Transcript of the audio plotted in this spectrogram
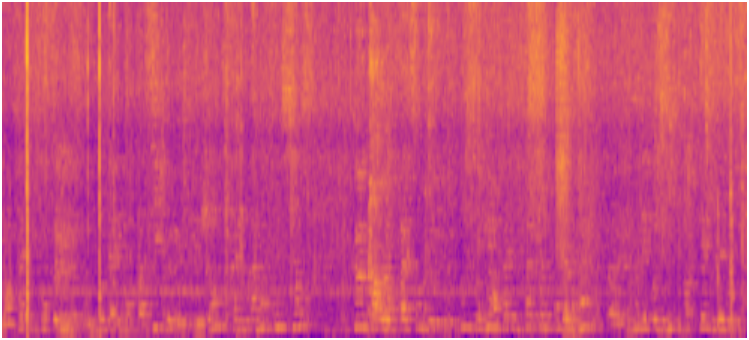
mais en fait, il faut que, au niveau de la démocratie, que les gens prennent vraiment conscience que par leur façon de, consommer, en fait, ils façonnent complètement euh, le monde économique dans lequel ils évoluent.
